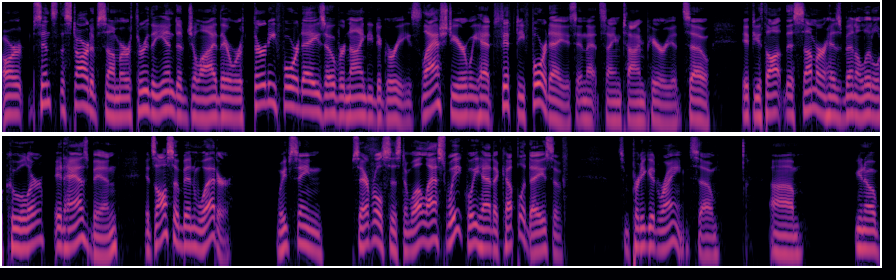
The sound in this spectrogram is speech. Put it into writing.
or since the start of summer through the end of July, there were 34 days over 90 degrees. Last year, we had 54 days in that same time period. So, if you thought this summer has been a little cooler, it has been. It's also been wetter. We've seen several systems. Well, last week we had a couple of days of some pretty good rain. So, um, you know,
